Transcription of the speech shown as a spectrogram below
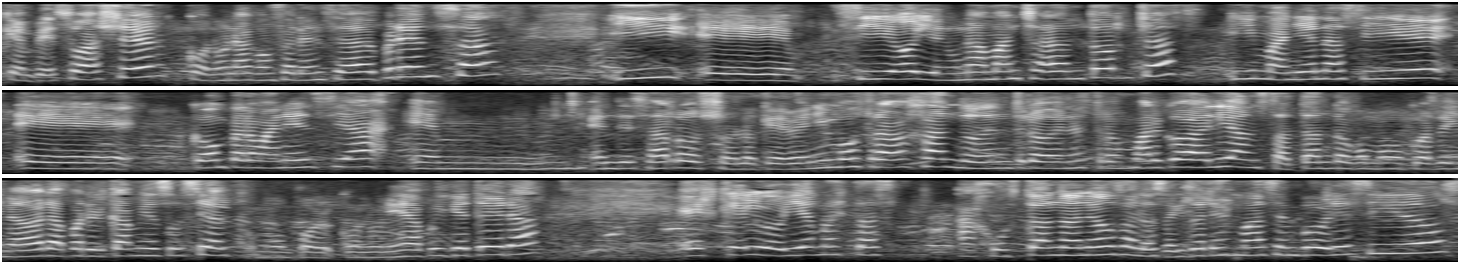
que empezó ayer con una conferencia de prensa y eh, sigue hoy en una mancha de antorchas y mañana sigue eh, con permanencia en, desarrollo. Lo que venimos trabajando dentro de nuestros marcos de alianza, tanto como coordinadora por el cambio social como por, con unidad piquetera, es que el gobierno está ajustándonos a los sectores más empobrecidos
